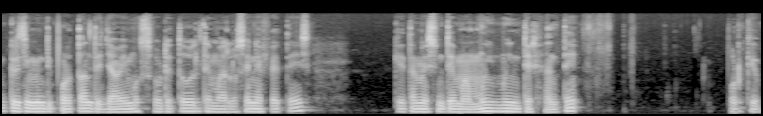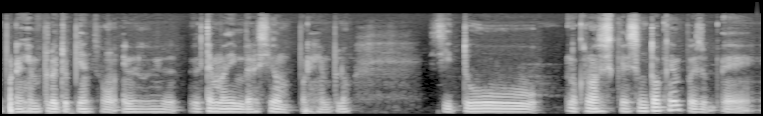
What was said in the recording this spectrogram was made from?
un crecimiento importante. Ya vemos sobre todo el tema de los NFTs, que también es un tema muy, muy interesante. Porque, por ejemplo, yo pienso en el, tema de inversión. Por ejemplo, si tú no conoces qué es un token, pues eh,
